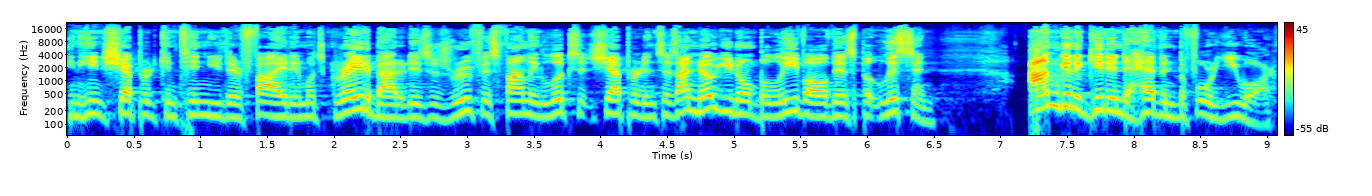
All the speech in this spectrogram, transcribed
And he and Shepherd continue their fight. And what's great about it is, is Rufus finally looks at Shepherd and says, I know you don't believe all this, but listen, I'm going to get into heaven before you are.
